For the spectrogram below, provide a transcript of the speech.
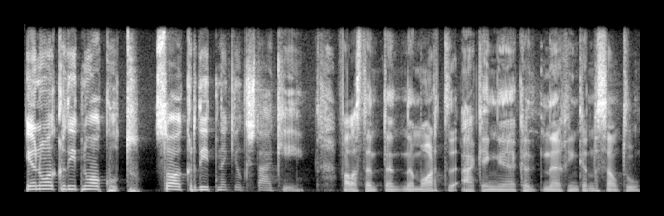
Eu não acredito no oculto, só acredito naquilo que está aqui. Fala-se tanto, tanto na morte, há quem acredite na reencarnação. Tu?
